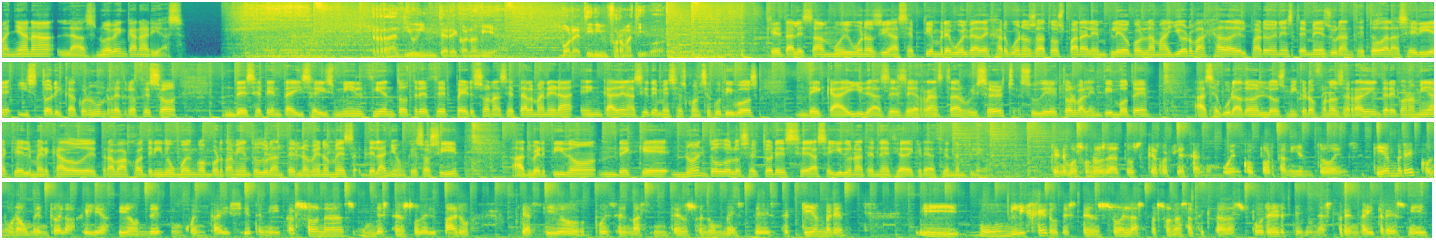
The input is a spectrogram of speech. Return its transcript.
Mañana las 9 en Canarias. Radio Intereconomía. Boletín informativo. ¿Qué tal están? Muy buenos días. Septiembre vuelve a dejar buenos datos para el empleo con la mayor bajada del paro en este mes durante toda la serie histórica, con un retroceso de 76.113 personas. De tal manera, encadena siete meses consecutivos de caídas. Desde Randstad Research, su director Valentín Bote ha asegurado en los micrófonos de Radio Intereconomía que el mercado de trabajo ha tenido un buen comportamiento durante el noveno mes del año, aunque eso sí, ha advertido de que no en todos los sectores se ha seguido una tendencia de creación de empleo. Tenemos unos datos que reflejan un buen comportamiento en septiembre, con un aumento de la afiliación de 57.000 personas, un descenso del paro que ha sido pues, el más intenso en un mes de septiembre y un ligero descenso en las personas afectadas por ERTE de unas 33.000.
